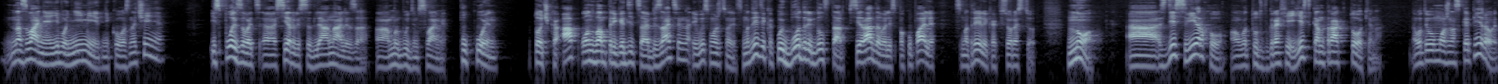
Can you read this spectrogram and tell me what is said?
Название его не имеет никакого значения. Использовать э, сервисы для анализа э, мы будем с вами. pucoin.app. Он вам пригодится обязательно, и вы сможете смотреть. Смотрите, какой бодрый был старт. Все радовались, покупали, смотрели, как все растет. Но а, здесь сверху, вот тут в графе, есть контракт токена. Вот его можно скопировать.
